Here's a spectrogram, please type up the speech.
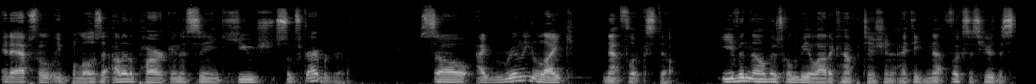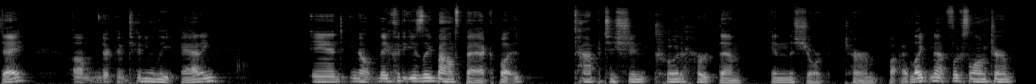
it absolutely blows it out of the park and is seeing huge subscriber growth. So I really like Netflix still. Even though there's going to be a lot of competition, I think Netflix is here to stay. Um, they're continually adding, and you know they could easily bounce back, but competition could hurt them in the short term. But I like Netflix long term.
